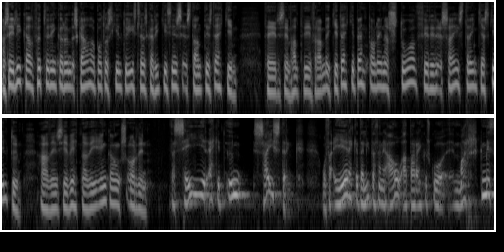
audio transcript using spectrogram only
Hann segir líka að fulliringar um skadabótarskildu íslenska ríkisins standist ekki. Þeir sem haldiði fram get ekki bent á neina stóð fyrir sæstrengja skildu aðeins ég vitnaði í engangsorðin. Það segir ekkit um sæstreng og það er ekkit að líta þannig á að bara einhver sko markmið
